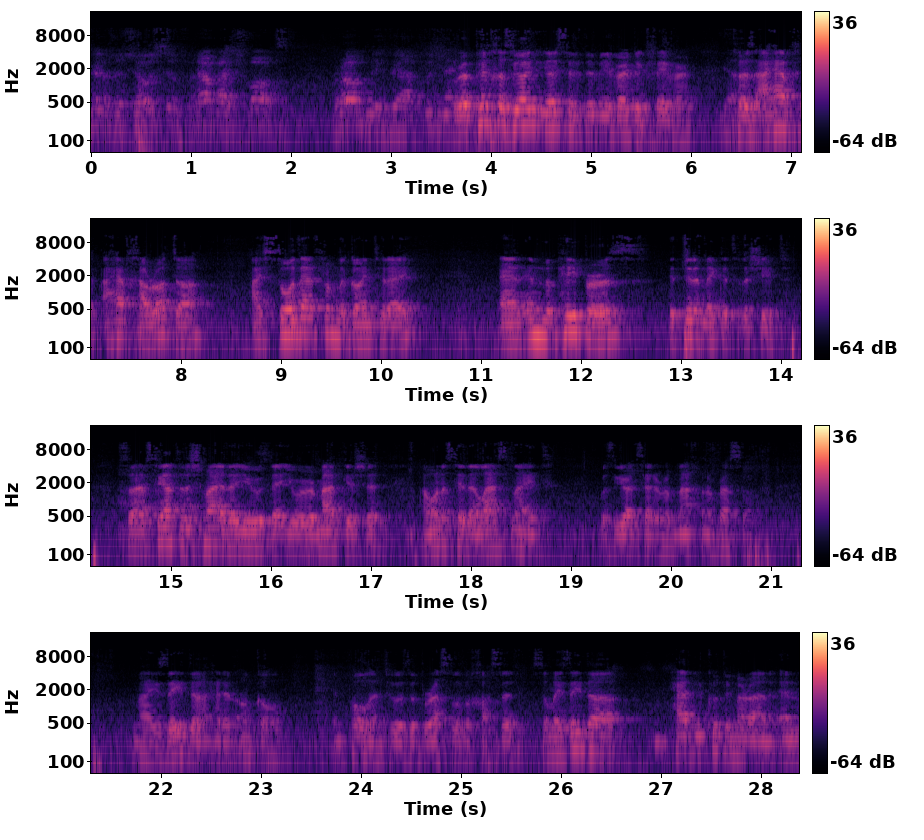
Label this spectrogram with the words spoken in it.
Pinchas Joseph, Rabbi Schwartz. Rabbi Pinchas Yosef did me a very big favor because I have I have charata. I saw that from the Goin today, and in the papers it didn't make it to the sheet. So I have siyata d'shmaya that you that you were madgish it. I want to say that last night was the yard side of Rab Nachman of Breslov. My Zayda had an uncle in Poland who was a Breslov chassid. So my Zayda had Likutei Moharan and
